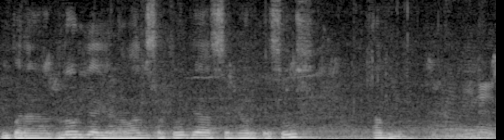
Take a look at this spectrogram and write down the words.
y para la gloria y alabanza tuya, Señor Jesús. Amén. Yine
